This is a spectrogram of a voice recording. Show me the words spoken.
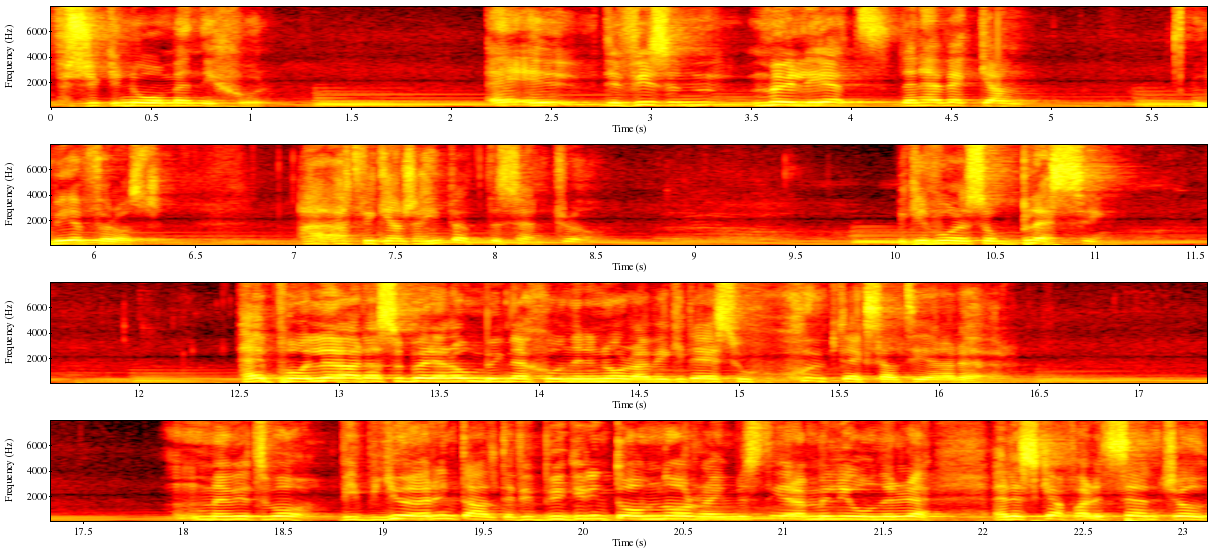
försöker nå människor. Eh, eh, det finns en möjlighet den här veckan, be för oss, att vi kanske har hittat the central. Vilket vore en sån blessing. Här på lördag så börjar ombyggnationen i norra, vilket jag är så sjukt exalterad över. Men vet du vad? Vi gör inte allt det. Vi bygger inte om norra, investerar miljoner i det. Eller skaffar ett central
